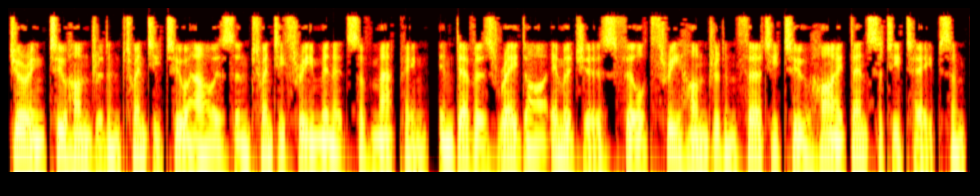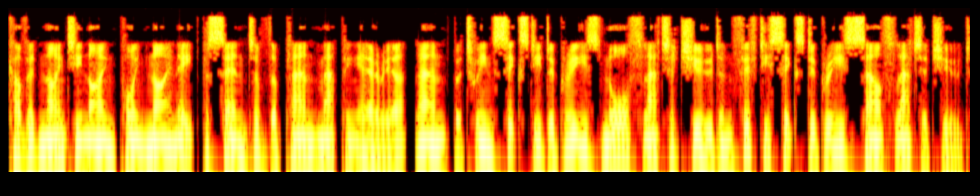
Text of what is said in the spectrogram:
During 222 hours and 23 minutes of mapping, Endeavour's radar images filled 332 high-density tapes and covered 99.98% of the planned mapping area, land between 60 degrees north latitude and 56 degrees south latitude,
